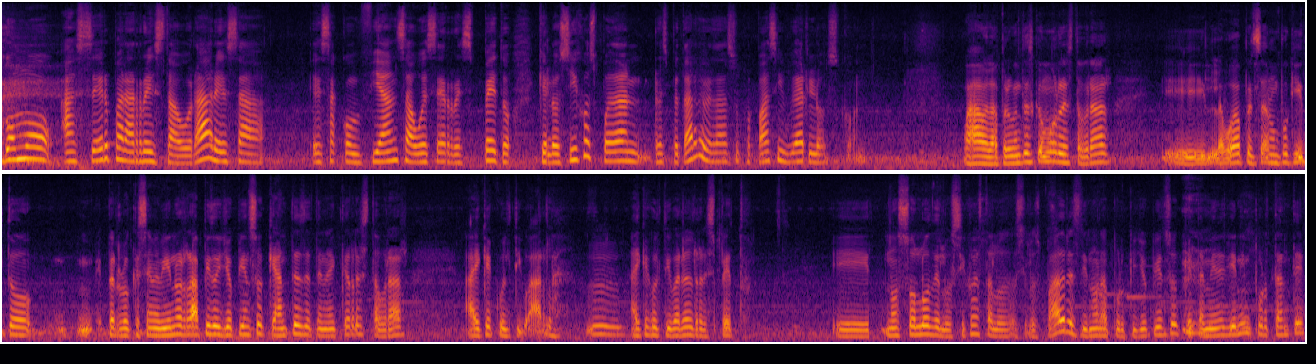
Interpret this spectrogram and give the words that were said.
¿Cómo hacer para restaurar esa, esa confianza o ese respeto? Que los hijos puedan respetar de verdad a sus papás y verlos con Wow, la pregunta es cómo restaurar y la voy a pensar un poquito, pero lo que se me vino rápido, yo pienso que antes de tener que restaurar hay que cultivarla, mm. hay que cultivar el respeto. No solo de los hijos hasta los, hacia los padres, Dinora, porque yo pienso que también es bien importante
